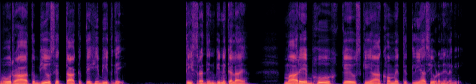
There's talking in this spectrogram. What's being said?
वो रात भी उसे ताकते ही बीत गई। तीसरा दिन भी निकल आया। मारे भूख के उसकी आँखों में तितलियाँ सी उड़ने लगीं।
